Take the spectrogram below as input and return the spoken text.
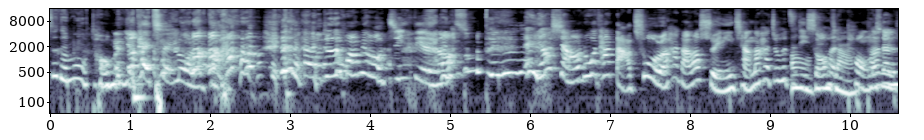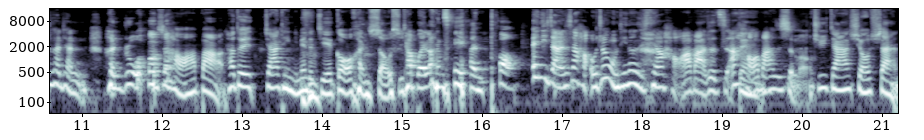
这个木头们也太脆弱了吧？我觉得画面好经典哦，经典，对不对？哎，你要想哦，如果他打错了，他打到水泥墙，那他就会自己手很痛，那这样就看起来很弱。他是好阿爸，他对家庭里面的结构很熟悉，他不会让自己很痛。哎，你讲一下好，我觉得我们听众只听到好阿爸这字啊，好阿爸是什么？居家修缮。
